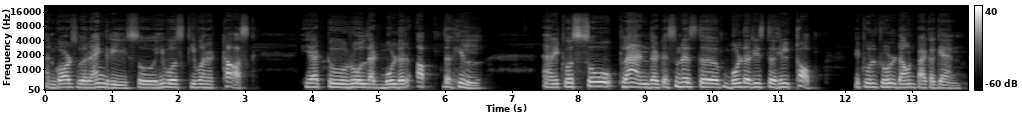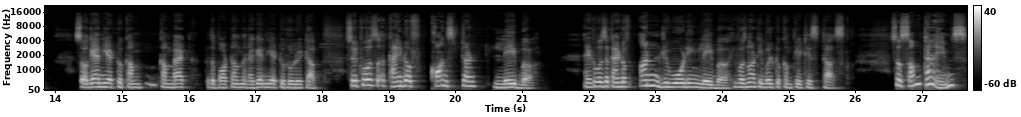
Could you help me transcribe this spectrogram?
and gods were angry. So he was given a task. He had to roll that boulder up the hill. And it was so planned that as soon as the boulder reached the hill top, it will roll down back again. So again, he had to come come back to the bottom, and again he had to roll it up. So it was a kind of constant labor. And it was a kind of unrewarding labor. He was not able to complete his task. So sometimes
